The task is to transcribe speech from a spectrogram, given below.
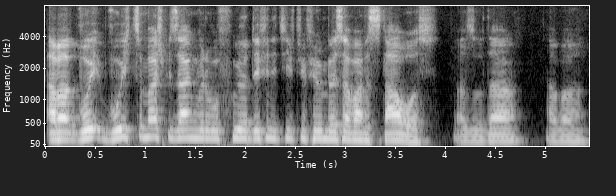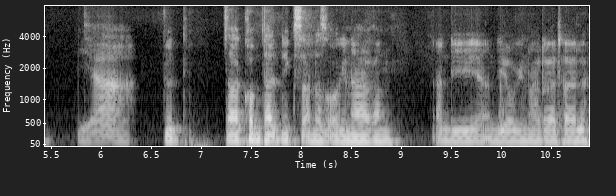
Aber wo, wo ich zum Beispiel sagen würde, wo früher definitiv die Filme besser waren, ist Star Wars. Also da, aber Ja. gut, da kommt halt nichts an das Original ran. An die, an die Original drei Teile.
